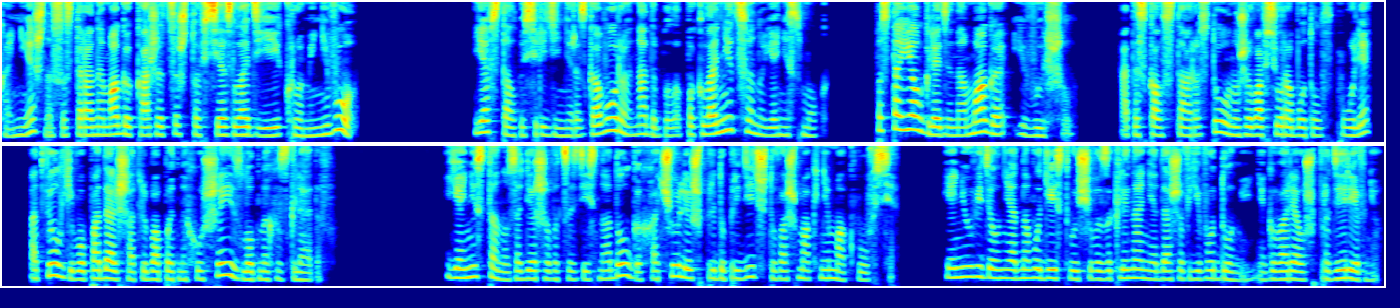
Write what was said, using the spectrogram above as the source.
Конечно, со стороны мага кажется, что все злодеи, кроме него. Я встал посередине разговора, надо было поклониться, но я не смог. Постоял, глядя на мага, и вышел. Отыскал старосту, он уже вовсю работал в поле, отвел его подальше от любопытных ушей и злобных взглядов. Я не стану задерживаться здесь надолго, хочу лишь предупредить, что ваш маг не маг вовсе. Я не увидел ни одного действующего заклинания даже в его доме, не говоря уж про деревню.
